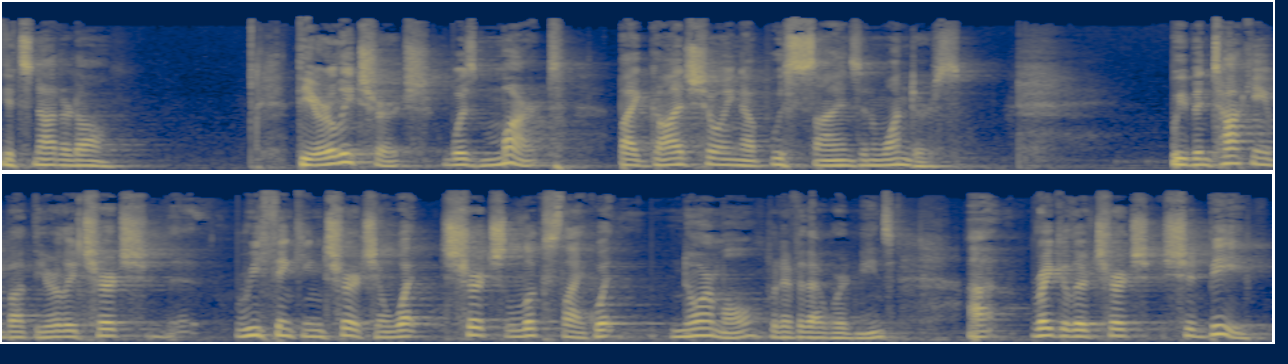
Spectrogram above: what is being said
It's not at all. The early church was marked by God showing up with signs and wonders. We've been talking about the early church, rethinking church, and what church looks like, what normal, whatever that word means, uh, regular church should be.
